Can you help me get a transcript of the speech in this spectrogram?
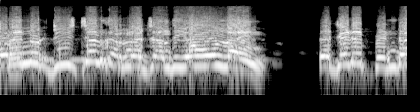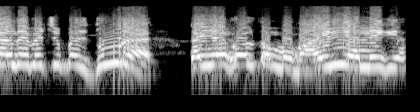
ਔਰ ਇਹਨੂੰ ਡਿਜੀਟਲ ਕਰਨਾ ਚਾਹੁੰਦੀ ਹੈ ਆਨਲਾਈਨ ਤੇ ਜਿਹੜੇ ਪਿੰਡਾਂ ਦੇ ਵਿੱਚ ਮਜ਼ਦੂਰ ਹੈ, ਕਈਆਂ ਕੋਲ ਤਾਂ ਮੋਬਾਈਲ ਹੀ ਹੈ ਨਹੀਂ ਗਿਆ।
